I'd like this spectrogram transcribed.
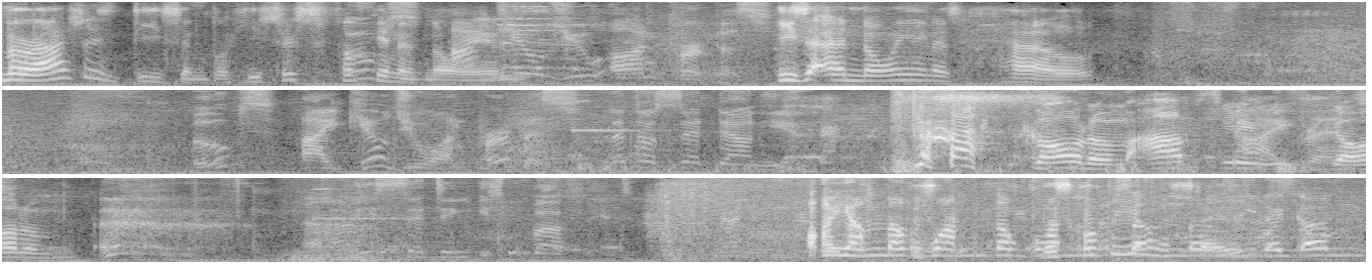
Mirage is decent, but he's just fucking I annoying. killed you on purpose. He's annoying as hell. Oops, I killed you on purpose. Let us sit down here. got him, absolutely Hi, friends. got him. This setting is perfect. I am the one, the one, This could be a the son, mistake. the gun.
